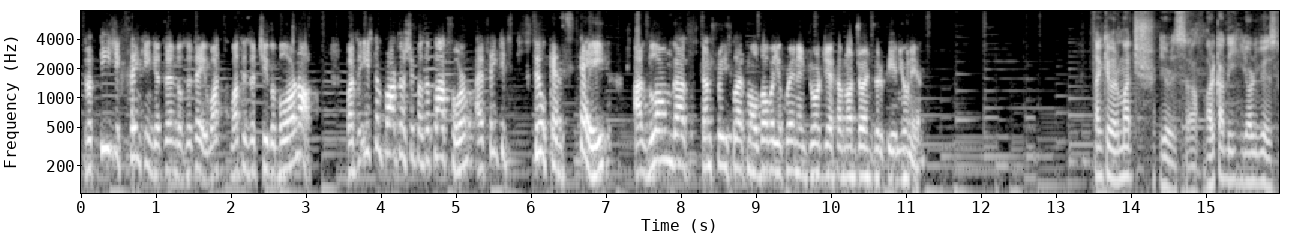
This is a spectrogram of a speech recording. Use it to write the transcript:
strategic thinking at the end of the day, what, what is achievable or not. But the Eastern Partnership as a platform, I think it still can stay as long as countries like Moldova, Ukraine, and Georgia have not joined the European Union. Thank you very much, Juris. Uh, Arkady, your views?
